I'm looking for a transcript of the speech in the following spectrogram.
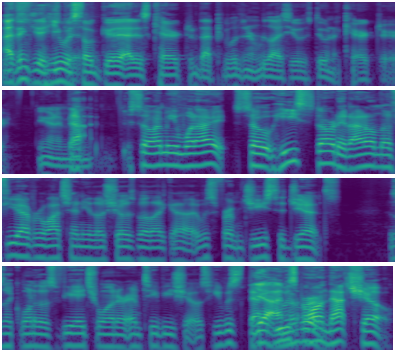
I think that he was good. so good at his character that people didn't realize he was doing a character. You know what I mean? That- so I mean when I so he started I don't know if you ever watched any of those shows but like uh it was from G's to Gents. It was like one of those VH1 or MTV shows. He was that Yeah, I he was remember- on that show.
